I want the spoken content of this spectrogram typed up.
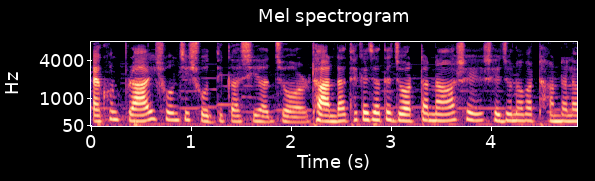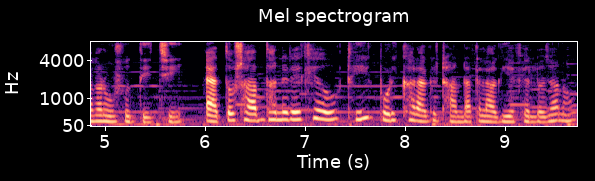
এখন প্রায় শুনছি সর্দি, কাশি আর জ্বর। ঠান্ডা থেকে যাতে জ্বরটা না আসে, সেজন্য আবার ঠান্ডা লাগার ওষুধ দিচ্ছি। এত সাবধানে রেখেও ঠিক পরীক্ষার আগে ঠান্ডাটা লাগিয়ে ফেলল, জানো?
